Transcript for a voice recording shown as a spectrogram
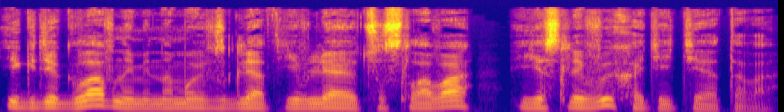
и где главными, на мой взгляд, являются слова «если вы хотите этого».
